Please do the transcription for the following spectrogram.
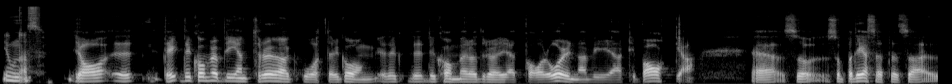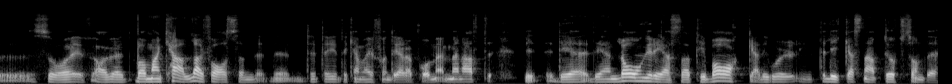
Jonas? Ja, eh, det, det kommer att bli en trög återgång. Det, det, det, kommer att dröja ett par år innan vi är tillbaka. Eh, så, så på det sättet så, så ja, vad man kallar fasen, det, det, kan man ju fundera på. Men, men att det, det, är en lång resa tillbaka. Det går inte lika snabbt upp som det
